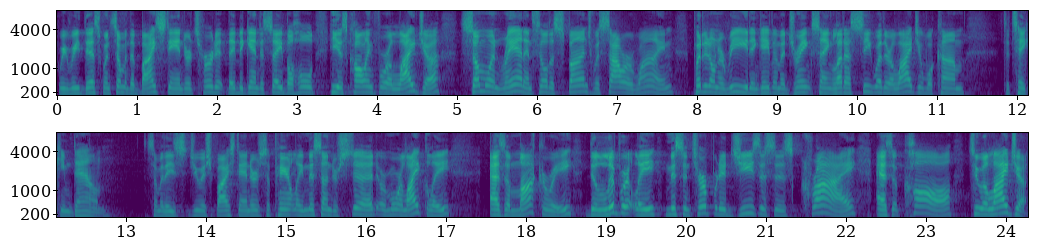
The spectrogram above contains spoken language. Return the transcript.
we read this When some of the bystanders heard it, they began to say, Behold, he is calling for Elijah. Someone ran and filled a sponge with sour wine, put it on a reed, and gave him a drink, saying, Let us see whether Elijah will come to take him down. Some of these Jewish bystanders apparently misunderstood, or more likely, as a mockery, deliberately misinterpreted Jesus' cry as a call to Elijah.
